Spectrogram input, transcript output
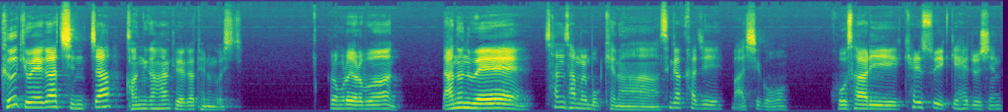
그 교회가 진짜 건강한 교회가 되는 것이죠. 그러므로 여러분 나는 왜 산삼을 못 캐나 생각하지 마시고 고사리 캘 수 있게 해주신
